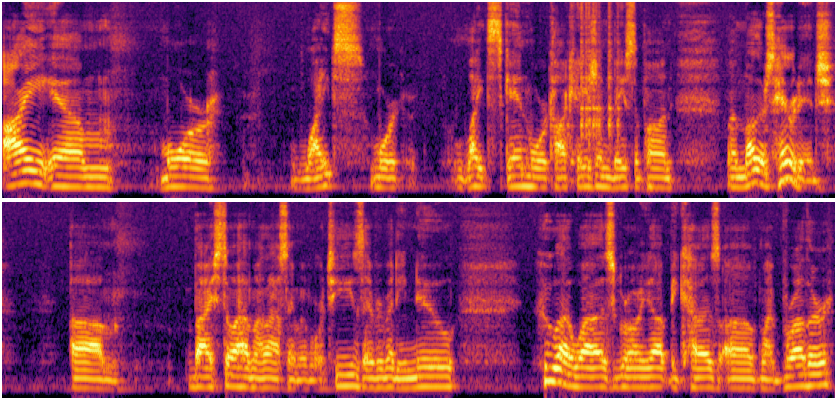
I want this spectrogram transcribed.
I am more whites, more light skin, more Caucasian based upon my mother's heritage. Um, but I still have my last name of Ortiz. Everybody knew who I was growing up because of my brother,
